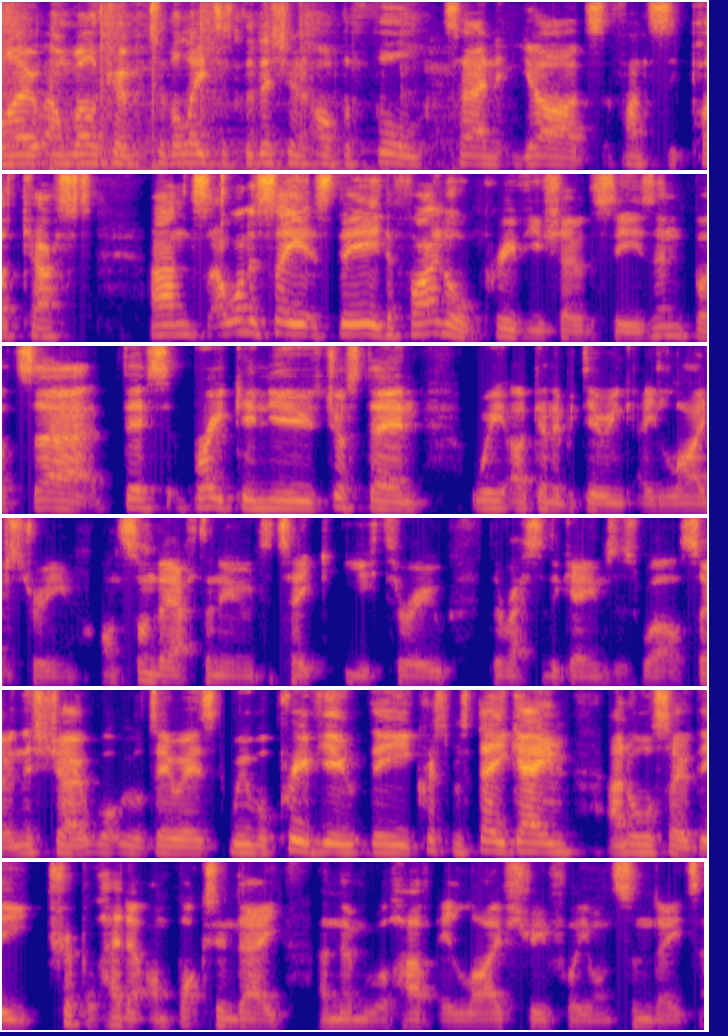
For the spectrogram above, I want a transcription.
Hello and welcome to the latest edition of the Full 10 Yards Fantasy Podcast. And I want to say it's the, the final preview show of the season, but uh, this breaking news just in, we are going to be doing a live stream on Sunday afternoon to take you through the rest of the games as well. So in this show, what we will do is we will preview the Christmas Day game and also the triple header on Boxing Day, and then we will have a live stream for you on Sunday to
